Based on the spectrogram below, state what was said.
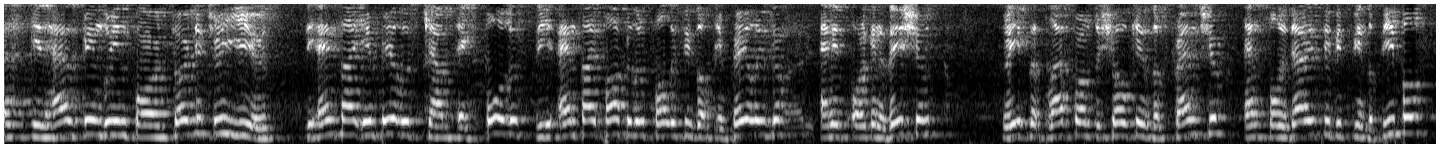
As it has been doing for 33 years, the anti-imperialist camp exposes the anti-popular policies of imperialism and its organizations creates a platform to showcase the friendship and solidarity between the peoples,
